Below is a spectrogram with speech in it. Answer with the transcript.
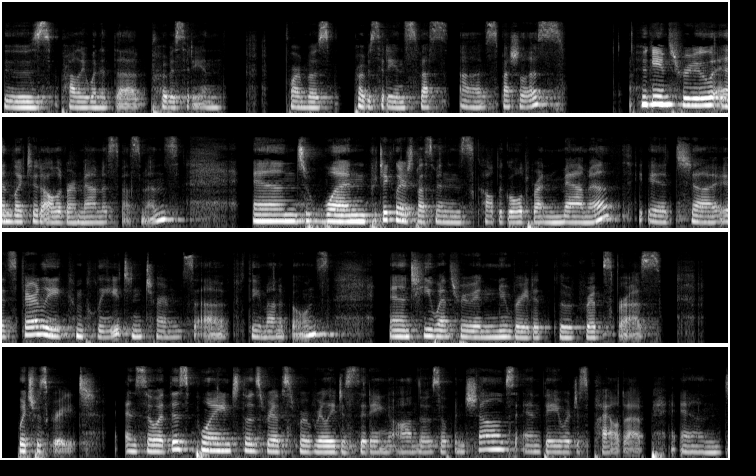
who's probably one of the proboscidean, foremost proboscidean spe- uh, specialists, who came through and looked at all of our mammoth specimens. And one particular specimen is called the Gold Run Mammoth. It, uh, it's fairly complete in terms of the amount of bones. And he went through and enumerated the ribs for us, which was great. And so at this point, those ribs were really just sitting on those open shelves and they were just piled up. And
